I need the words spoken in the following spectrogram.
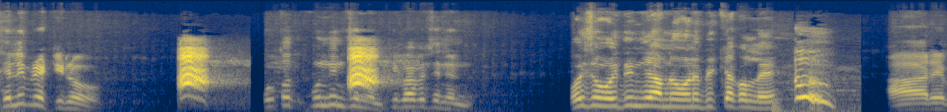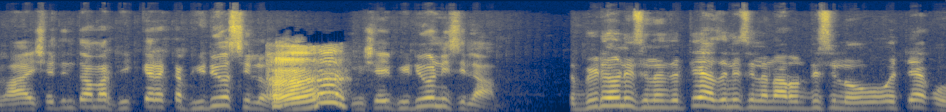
সেলিব্রিটি লোক। ও তো কোন দিন চিনেন? কীভাবে চিনেন? ওই যে ওই দিন যে আপনি অনেক ভিক্ষা করলেন? আরে ভাই সেদিন তো আমার ভিক্ষার একটা ভিডিও ছিল। আমি সেই ভিডিও নিছিলাম। ভিডিও নিছিলেন যে টিয়া যে নিছিলেন আর দিছিল ওই টিয়া কো?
